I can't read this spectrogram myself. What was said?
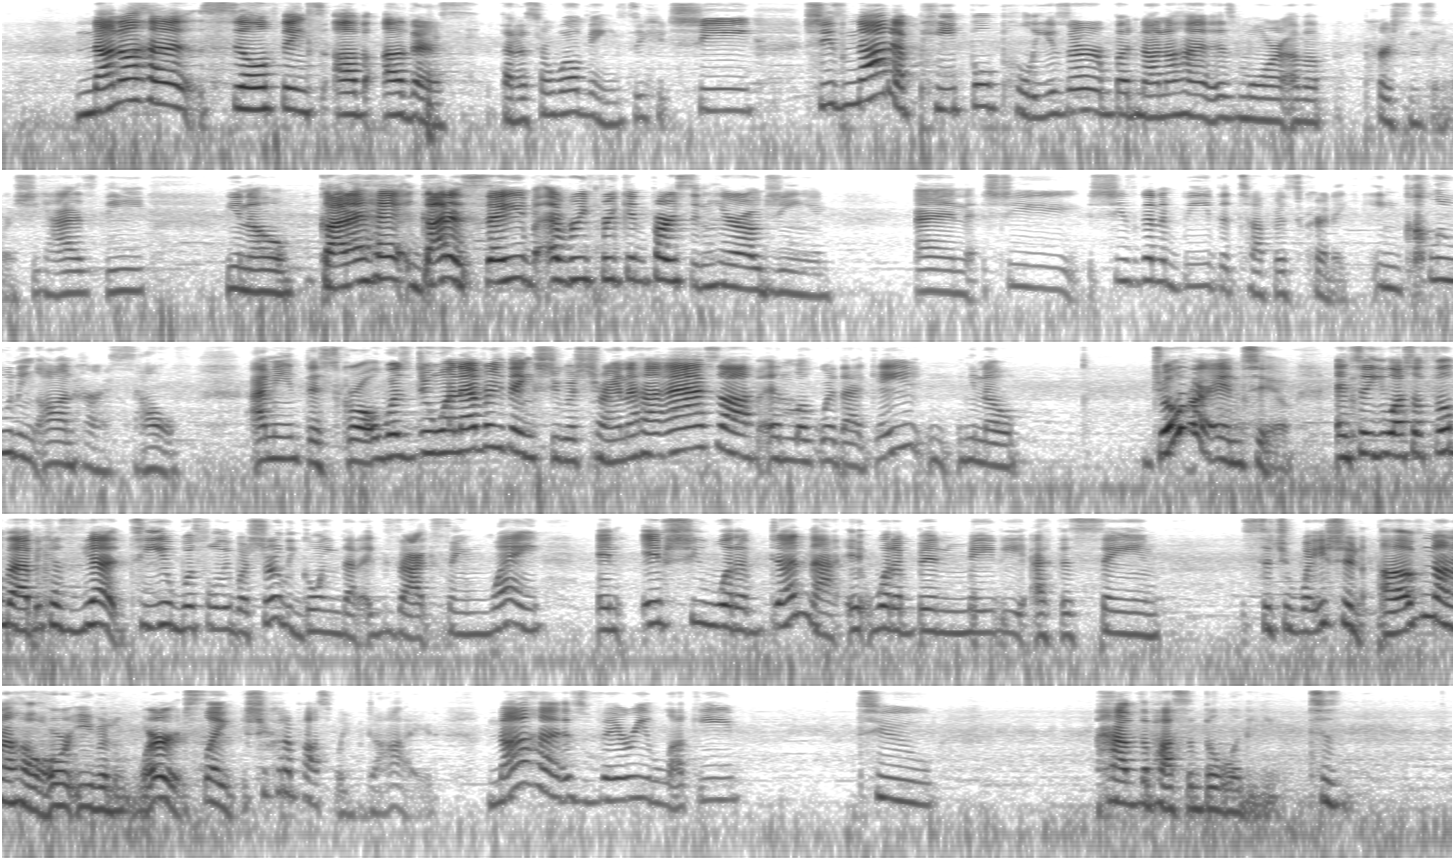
Nanoha still thinks of others. That is her well being. She she's not a people pleaser, but Nanoha is more of a person saver. She has the, you know, gotta ha- gotta save every freaking person hero gene and she she's gonna be the toughest critic including on herself. I mean this girl was doing everything. She was training her ass off and look where that gate you know drove her into. And so you also feel bad because yeah tia was slowly but surely going that exact same way. And if she would have done that it would have been maybe at the same situation of Nanoha or even worse. Like she could have possibly died Naha is very lucky to have the possibility to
